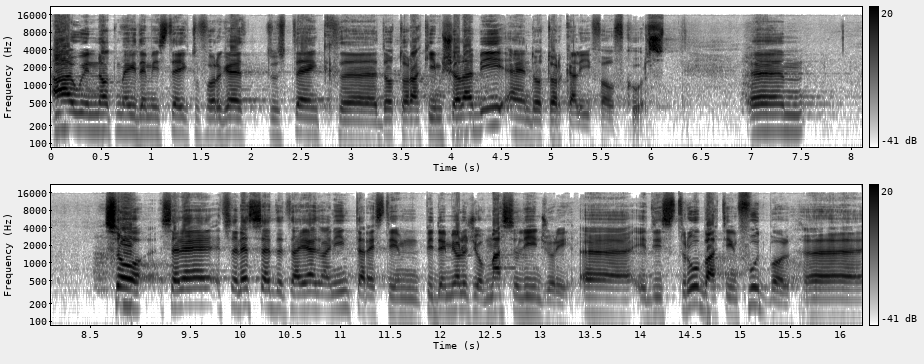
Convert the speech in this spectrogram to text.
I will not make the mistake to forget to thank uh, Dr. Hakim Chalabi and Dr. Khalifa, of course. Um, so Celeste, said that I have an interest in epidemiology of muscle injury. Uh, it is true, but in football. Uh,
